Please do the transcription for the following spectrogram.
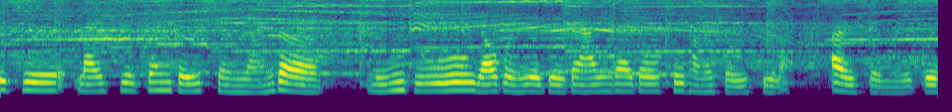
这支来自东北沈阳的民族摇滚乐队，大家应该都非常的熟悉了。二手玫瑰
